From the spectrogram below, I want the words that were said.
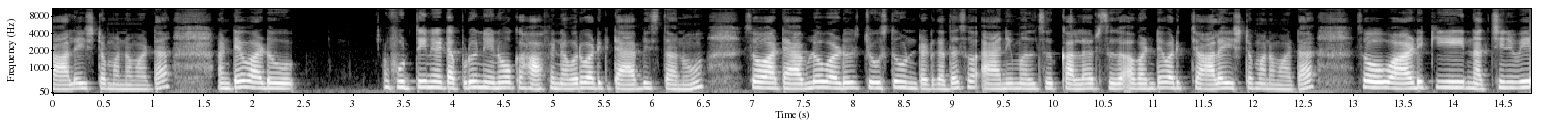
చాలా ఇష్టం అన్నమాట. అంటే వాడు ఫుడ్ తినేటప్పుడు నేను ఒక హాఫ్ అన్ అవర్ వాడికి ట్యాబ్ ఇస్తాను. సో ఆ ట్యాబ్లో వాడు చూస్తూ ఉంటాడు కదా సో యానిమల్స్ కలర్స్ అవంటే వాడికి చాలా ఇష్టం అనమాట సో వాడికి నచ్చినవి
